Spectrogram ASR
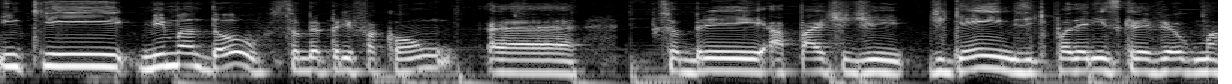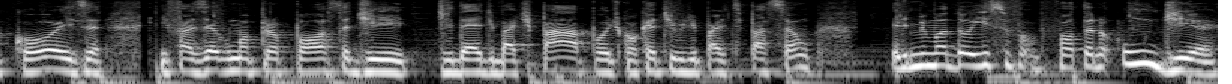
em que me mandou sobre a Perifacon, é, sobre a parte de, de games e que poderia escrever alguma coisa e fazer alguma proposta de, de ideia de bate-papo ou de qualquer tipo de participação. Ele me mandou isso fa- faltando um dia.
